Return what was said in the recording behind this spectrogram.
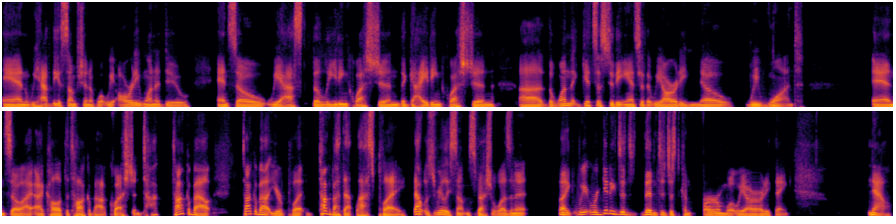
and we have the assumption of what we already want to do. And so we ask the leading question the guiding question uh, the one that gets us to the answer that we already know we want. And so I, I, call it the talk about question. Talk talk about talk about your play. Talk about that last play. That was really something special, wasn't it? Like we, we're getting to them to just confirm what we already think. Now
